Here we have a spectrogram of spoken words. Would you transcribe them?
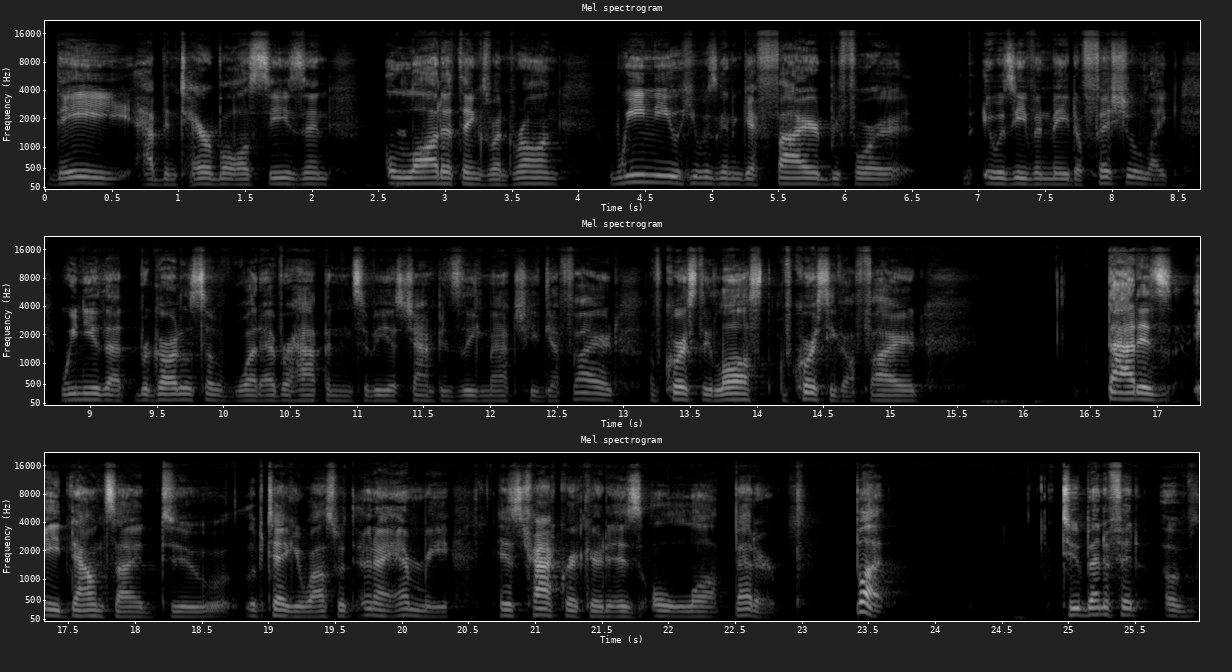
They have been terrible all season. A lot of things went wrong. We knew he was going to get fired before it was even made official. Like we knew that regardless of whatever happened in Sevilla's Champions League match, he'd get fired. Of course, they lost. Of course, he got fired. That is a downside to Lopetegui. Whilst with Unai Emery, his track record is a lot better. But to benefit of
